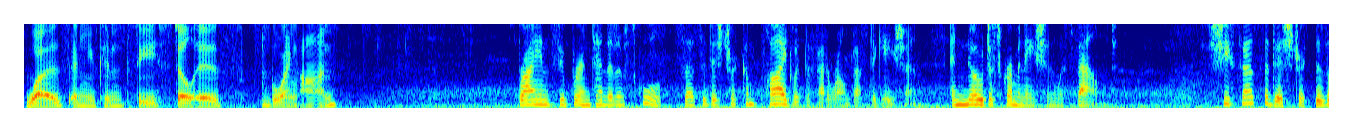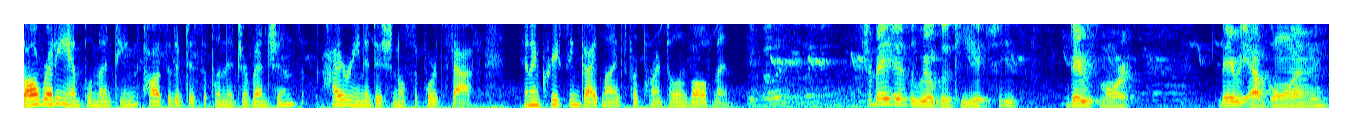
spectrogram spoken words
was, and you can see still is, going on. Bryan's superintendent of schools says the district complied with the federal investigation and no discrimination was found. She says the district is already implementing positive discipline interventions, hiring additional support staff, and increasing guidelines for parental involvement. Travasia is a real good kid. She's very smart, very outgoing.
